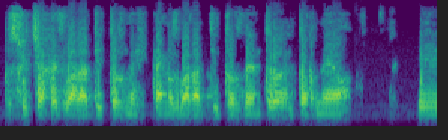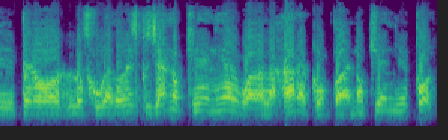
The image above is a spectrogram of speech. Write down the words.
pues, fichajes baratitos, mexicanos baratitos dentro del torneo eh, pero los jugadores pues ya no quieren ir a Guadalajara, compa, no quieren ir por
